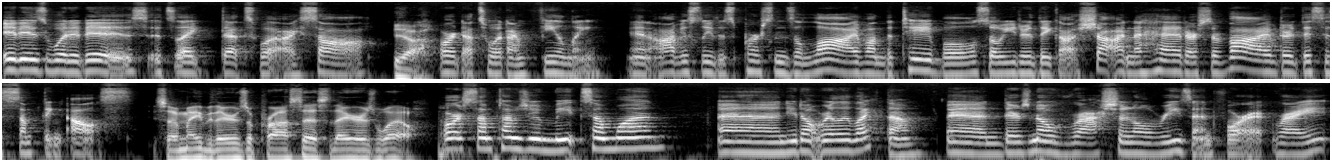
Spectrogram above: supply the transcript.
it is what it is. It's like that's what I saw. Yeah. Or that's what I'm feeling. And obviously this person's alive on the table, so either they got shot in the head or survived or this is something else. So maybe there's a process there as well. Or sometimes you meet someone and you don't really like them and there's no rational reason for it right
